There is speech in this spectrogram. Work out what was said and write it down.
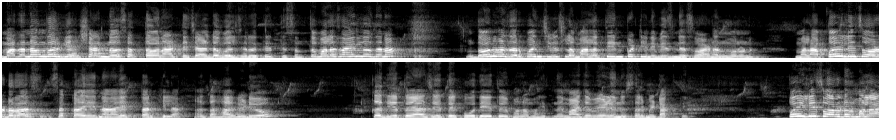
माझा नंबर घ्या शहाण्णव सत्तावन्न अठ्ठेचाळीस डबल झिरो तेहतीस. तुम्हाला सांगितलं होतं ना दोन हजार पंचवीसला मला तीन पटीने बिझनेस वाढन म्हणून. मला पहिलीच ऑर्डर आज सकाळी ना एक तारखेला. आता हा व्हिडिओ कधी येतोय आज येतोय का उद्या येतोय मला माहीत नाही. माझ्या वेळेनुसार मी टाकते. पहिलीच ऑर्डर मला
